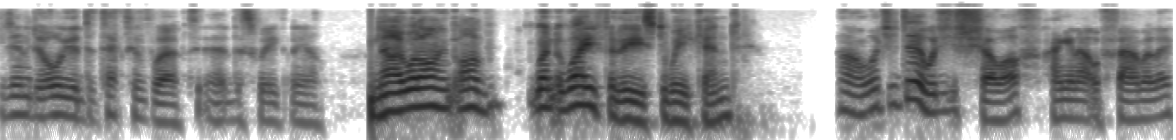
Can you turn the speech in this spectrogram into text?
You didn't do all your detective work t- uh, this week, Neil. no, well, I, I went away for the Easter weekend. Oh, what'd you do? Would you just show off, hanging out with family?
